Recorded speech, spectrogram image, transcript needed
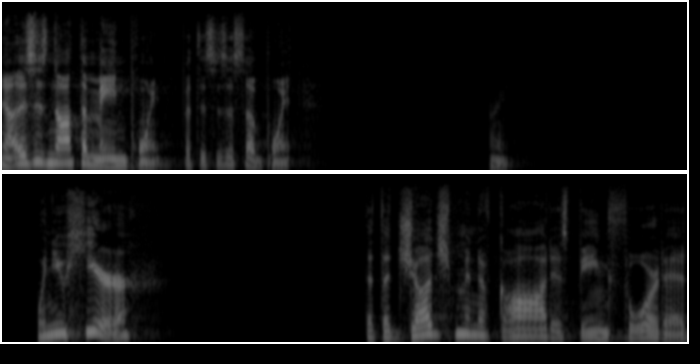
Now, this is not the main point, but this is a sub point. Right. When you hear that the judgment of God is being thwarted,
